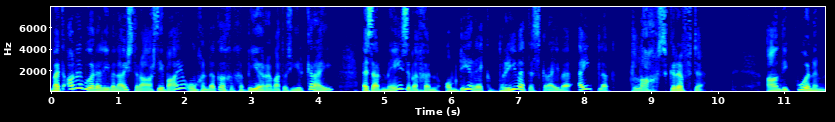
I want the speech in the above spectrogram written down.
Met ander woorde, liewe luisteraars, die baie ongelukkige gebeure wat ons hier kry, is dat mense begin om direk briewe te skrywe, eintlik klagskrifte aan die koning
